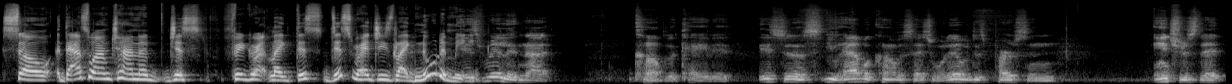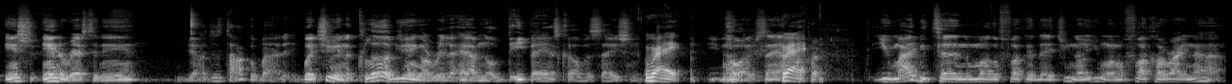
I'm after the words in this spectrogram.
So that's why I'm trying to just figure out like this. This Reggie's like new to me. It's really not complicated. It's just you have a conversation, whatever this person interested interested in y'all just talk about it. But you in the club, you ain't gonna really have no deep ass conversation. Right. You know what I'm saying? Right. You might be telling the motherfucker that you know you want to fuck her right now.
